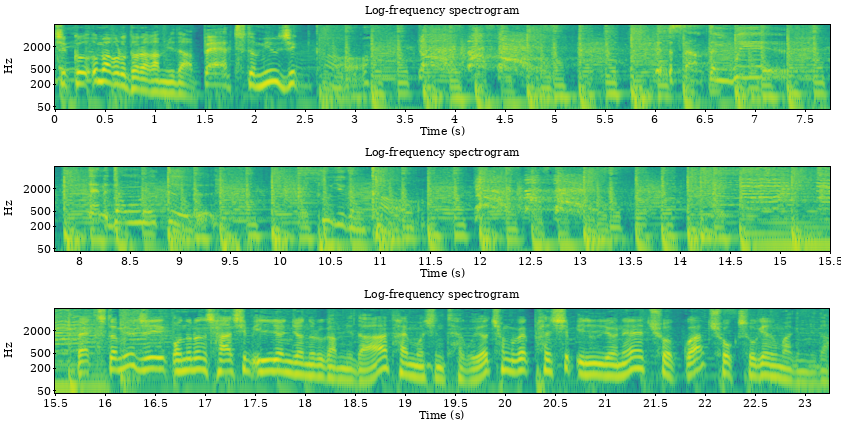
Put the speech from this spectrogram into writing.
추억 찍고 음악으로 돌아갑니다. Back to the music. Back to the music 오늘은 41년 전으로 갑니다. 타임머신 타고요. 1981년의 추억과 추억 속의 음악입니다.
